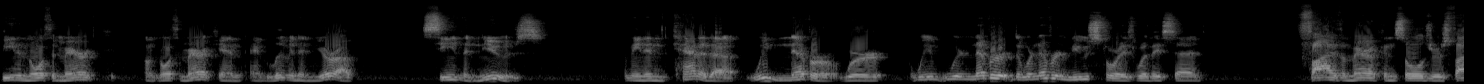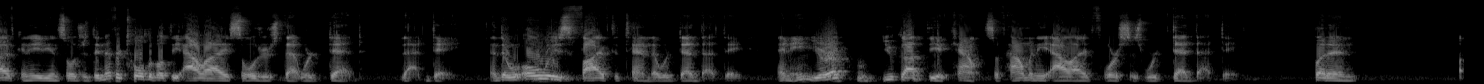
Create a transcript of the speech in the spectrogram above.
being a North American, a North American, and living in Europe, seeing the news. I mean, in Canada, we never were we were never there were never news stories where they said five American soldiers, five Canadian soldiers. They never told about the Allied soldiers that were dead that day, and there were always five to ten that were dead that day. And in Europe, you got the accounts of how many Allied forces were dead that day, but in uh,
